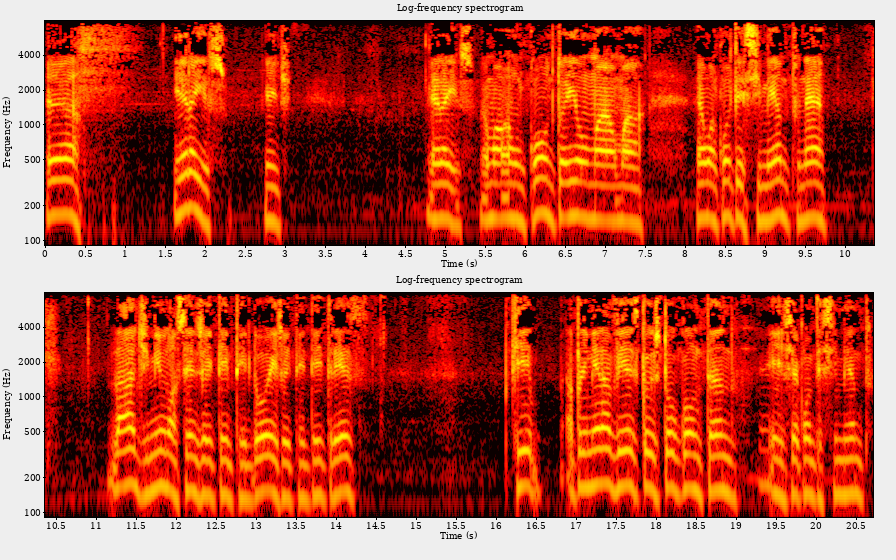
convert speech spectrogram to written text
É, era isso, gente. Era isso. É uma, um conto aí, uma, uma é um acontecimento, né? Lá de 1982, 83, que a primeira vez que eu estou contando esse acontecimento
